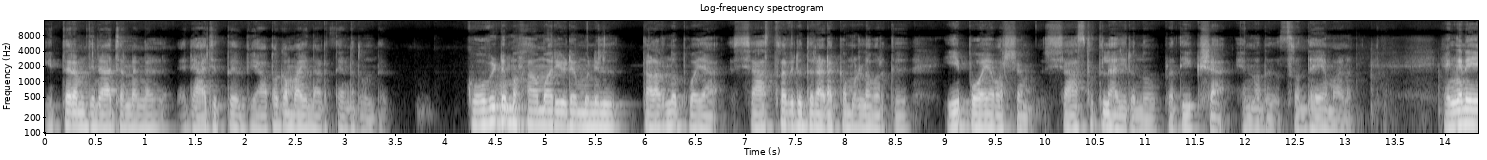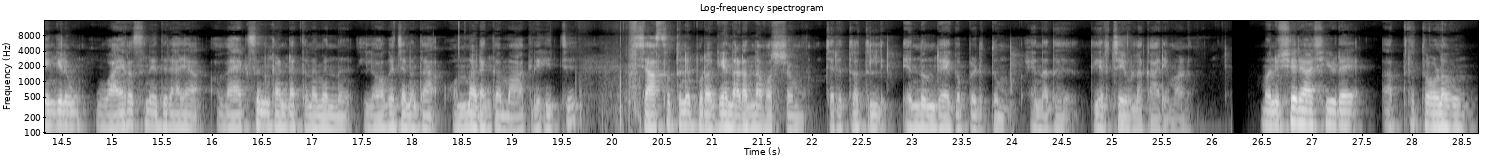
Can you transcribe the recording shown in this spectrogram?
ഇത്തരം ദിനാചരണങ്ങൾ രാജ്യത്ത് വ്യാപകമായി നടത്തേണ്ടതുണ്ട്. കോവിഡ് മഹാമാരിയുടെ മുന്നിൽ തളർന്നുപോയ ശാസ്ത്രവിരുദ്ധരടക്കമുള്ളവർക്ക് ഈ പോയ വർഷം ശാസ്ത്രത്തിലായിരുന്നു പ്രതീക്ഷ എന്നത് ശ്രദ്ധേയമാണ്. എങ്ങനെയെങ്കിലും വൈറസിനെതിരായ വാക്സിൻ കണ്ടെത്തണമെന്ന് ലോകജനത ഒന്നടങ്കം ആഗ്രഹിച്ച് ശാസ്ത്രത്തിന് പുറകെ നടന്ന വർഷം ചരിത്രത്തിൽ എന്നും രേഖപ്പെടുത്തും എന്നത് തീർച്ചയുള്ള കാര്യമാണ്. മനുഷ്യരാശിയുടെ അത്രത്തോളവും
